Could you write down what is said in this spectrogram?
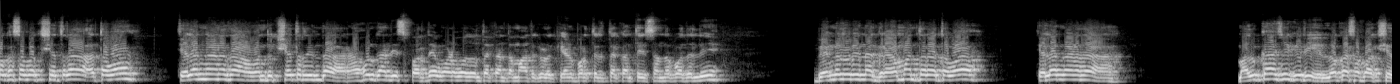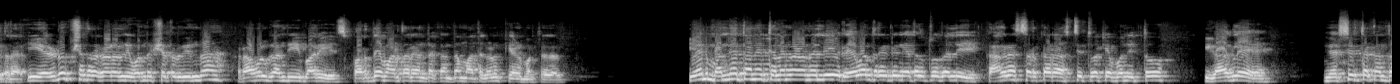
ಲೋಕಸಭಾ ಕ್ಷೇತ್ರ ಅಥವಾ ತೆಲಂಗಾಣದ ಒಂದು ಕ್ಷೇತ್ರದಿಂದ ರಾಹುಲ್ ಗಾಂಧಿ ಸ್ಪರ್ಧೆ ಮಾಡಬಹುದು ಅಂತಕ್ಕಂಥ ಮಾತುಗಳು ಕೇಳ್ಬರ್ತಿರ್ತಕ್ಕಂಥ ಈ ಸಂದರ್ಭದಲ್ಲಿ. ಬೆಂಗಳೂರಿನ ಗ್ರಾಮಾಂತರ ಅಥವಾ ತೆಲಂಗಾಣದ ಮಲ್ಕಾಜಿಗಿರಿ ಲೋಕಸಭಾ ಕ್ಷೇತ್ರ, ಈ ಎರಡು ಕ್ಷೇತ್ರಗಳಲ್ಲಿ ಒಂದು ಕ್ಷೇತ್ರದಿಂದ ರಾಹುಲ್ ಗಾಂಧಿ ಈ ಬಾರಿ ಸ್ಪರ್ಧೆ ಮಾಡ್ತಾರೆ ಅಂತಕ್ಕಂಥ ಮಾತುಗಳು ಕೇಳಿ ಏನು ಇದಾವೆ ಏನ್ ಮೊನ್ನೆ ತಾನೇ ತೆಲಂಗಾಣದಲ್ಲಿ ರೇವಂತ್ ರೆಡ್ಡಿ ನೇತೃತ್ವದಲ್ಲಿ ಕಾಂಗ್ರೆಸ್ ಸರ್ಕಾರ ಅಸ್ತಿತ್ವಕ್ಕೆ ಬಂದಿತ್ತು. ಈಗಾಗಲೇ ನಡೆಸಿರ್ತಕ್ಕಂಥ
